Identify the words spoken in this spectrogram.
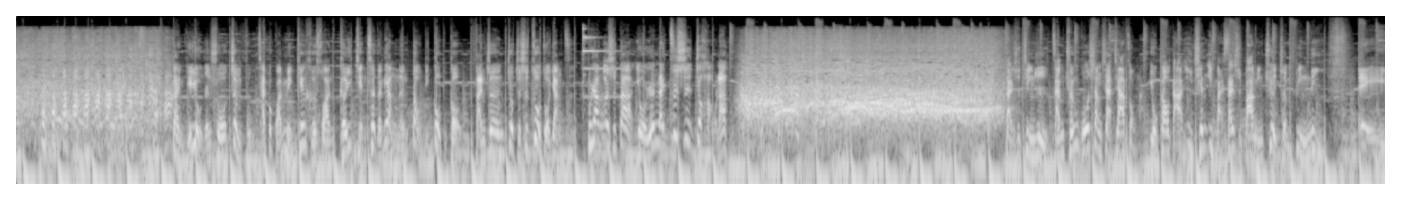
但也有人说，政府才不管每天核酸可以检测的量能到底够不够，反正就只是做做样子，不让二十大有人来滋事就好了。但是近日，咱们全国上下加总啊，有高达一千一百三十八名确诊病例，哎，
